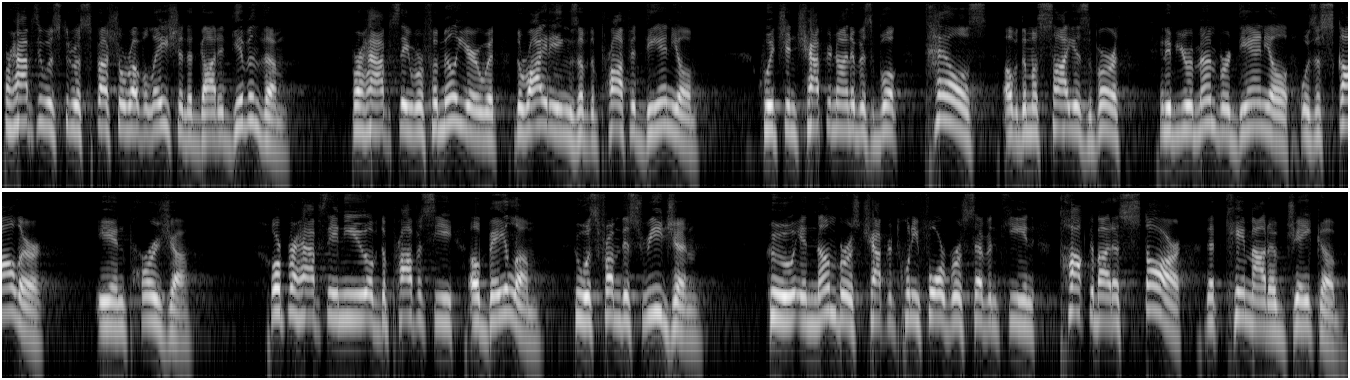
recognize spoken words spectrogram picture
Perhaps it was through a special revelation that God had given them. Perhaps they were familiar with the writings of the prophet Daniel, which in chapter 9 of his book tells of the Messiah's birth. And if you remember, Daniel was a scholar in Persia. Or perhaps they knew of the prophecy of Balaam, who was from this region, who in Numbers chapter 24 verse 17 talked about a star that came out of Jacob.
